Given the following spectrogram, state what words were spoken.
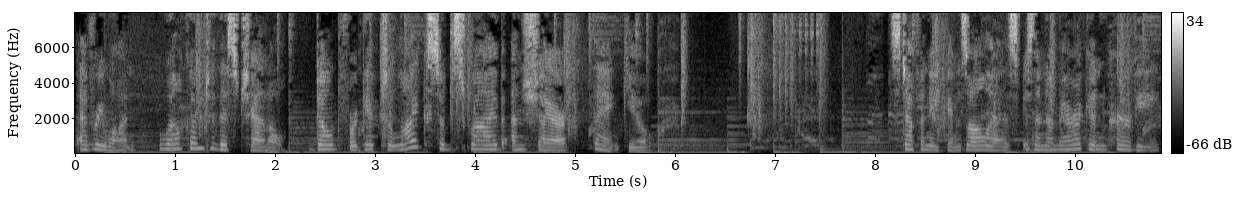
everyone, welcome to this channel. Don't forget to like subscribe and share, thank you. Stephanie Gonzalez is an American curvy,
